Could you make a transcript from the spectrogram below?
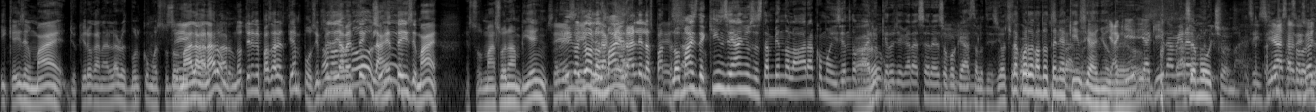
y que dicen, mae, yo quiero ganar la Red Bull como estos dos Sí, más la claro, ganaron. claro. No tiene que pasar el tiempo. Simple y No, no, no, la sí. gente dice, mae, estos más suenan bien. Sí, Te digo sí, yo, los más- las patas. los más de 15 años están viendo la vara como diciendo, Claro. yo quiero llegar a hacer eso porque hasta los 18. ¿Se acuerda cuando tenía 15 años? Y aquí, y aquí también. Hace el- mucho, mae. Sí, sí, hasta los Hasta los 18,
